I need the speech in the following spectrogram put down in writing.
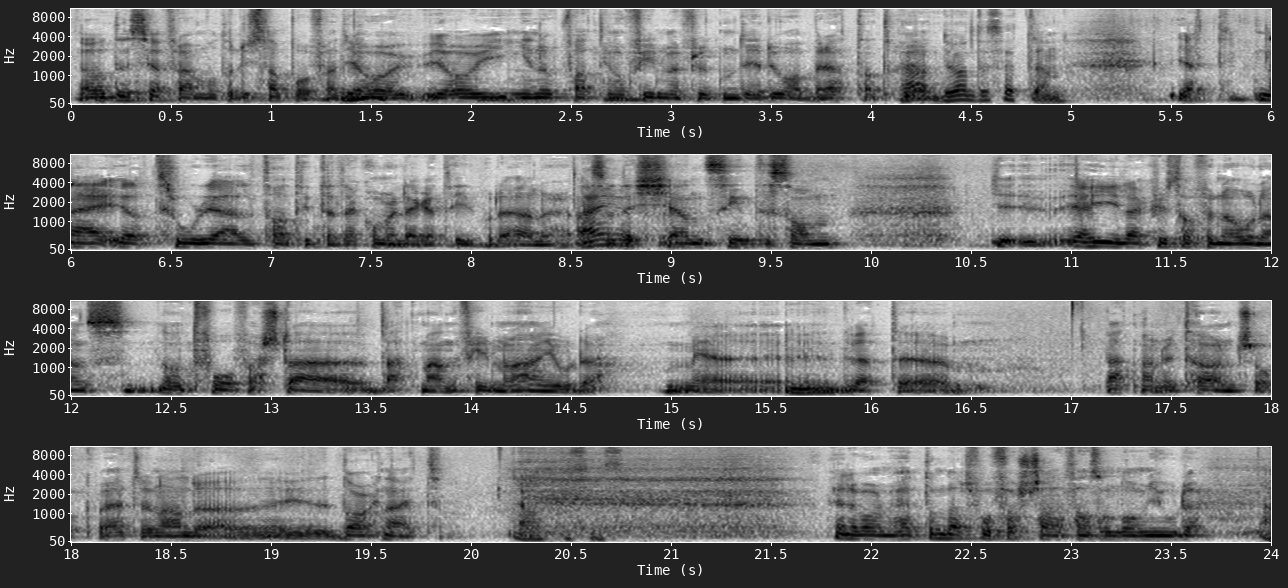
Ja, det ser jag fram emot att lyssna på. För att jag, har, jag har ju ingen uppfattning om filmen förutom det du har berättat. Ja, du har inte sett den? Jag, nej, jag tror ärligt talat inte att jag kommer att lägga tid på det heller. Alltså, jag det känns inte som... Jag gillar Christopher Nolans de två första Batman-filmerna han gjorde. Med Mm. du vet, eh, Batman Returns och vad heter den andra? Eh, Dark Knight. Ja, precis. Eller vad de hette, de där två första i alla fall som de gjorde. Ja.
